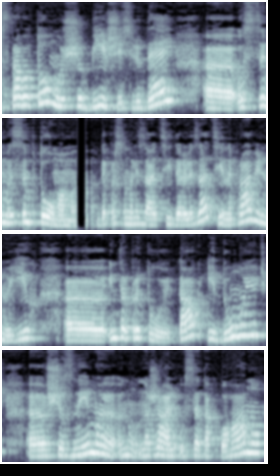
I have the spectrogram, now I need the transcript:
справа в тому, що більшість людей ось цими симптомами деперсоналізації, дереалізації неправильно їх е, інтерпретують так, і думають, е, що з ними, ну, на жаль, усе так погано,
